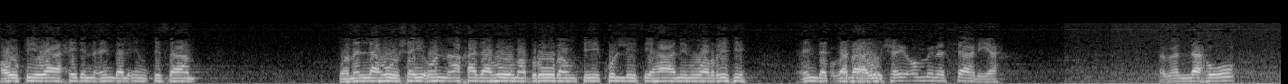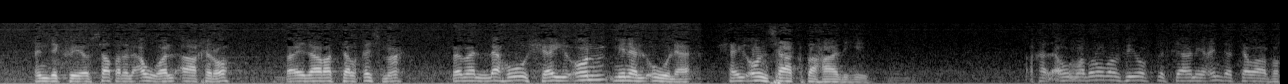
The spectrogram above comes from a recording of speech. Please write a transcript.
أو في واحد عند الانقسام. ومن له شيء أخذه مضروبا في كل سهام مورثه عند التباين له شيء من الثانية فمن له عندك في السطر الأول آخره فإذا أردت القسمة فمن له شيء من الأولى. شيء ساقطة هذه. أخذه مضروبا في وفق الثاني عند التوافق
